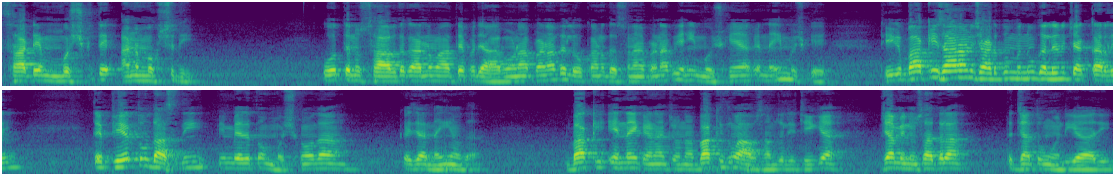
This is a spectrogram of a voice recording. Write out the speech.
ਸਾਡੇ ਮੁਸ਼ਕ ਤੇ ਅਨਮੁਕਸ਼ ਦੀ। ਉਹ ਤੈਨੂੰ ਸਾਬਤ ਕਰਨ ਵਾਸਤੇ ਪੰਜਾਬ ਆਉਣਾ ਪੈਣਾ ਤੇ ਲੋਕਾਂ ਨੂੰ ਦੱਸਣਾ ਪੈਣਾ ਵੀ ਅਸੀਂ ਮੁਸ਼ਕੇ ਆ ਕਿ ਨਹੀਂ ਮੁਸ਼ਕੇ। ਠੀਕ ਹੈ, ਬਾਕੀ ਸਾਰਿਆਂ ਨੂੰ ਛੱਡ ਤੂੰ, ਮੈਨੂੰ ਗੱਲੇ ਨੂੰ ਚੈੱਕ ਕਰ ਲਈ। ਤੇ ਫਿਰ ਤੂੰ ਦੱਸਦੀ ਵੀ ਮੇਰੇ ਤੋਂ ਮੁਸ਼ਕ ਆਉਂਦਾ ਕਿ ਜਾਂ ਨਹੀਂ ਆਉਂਦਾ। ਬਾਕੀ ਇੰਨਾ ਹੀ ਕਹਿਣਾ ਚਾਹੁੰਦਾ, ਬਾਕੀ ਤੂੰ ਆਪ ਸਮਝ ਲਈ, ਠੀਕ ਹੈ? ਜਾਂ ਮੈਨੂੰ ਸੱਦ ਲਾ ਤੇ ਜਾਂ ਤੂੰ ਇੰਡੀਆ ਆ ਜੀ।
